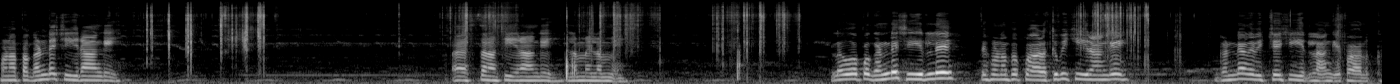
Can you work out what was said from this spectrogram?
ਹੁਣ ਆਪਾਂ ਗੰਢੇ ਚੀਰਾਂਗੇ। ਇਸ ਤਰ੍ਹਾਂ ਚੀਰਾਂਗੇ ਲੰਮੇ ਲੰਮੇ ਲਓ ਆਪਾਂ ਗੰਢੇ ਚੀਰ ਲਏ ਤੇ ਹੁਣ ਆਪਾਂ ਪਾਲਕ ਵੀ ਚੀਰਾਂਗੇ। ਗੰਢਿਆਂ ਦੇ ਵਿੱਚੇ ਚੀਰ ਲਾਂਗੇ ਪਾਲਕ।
